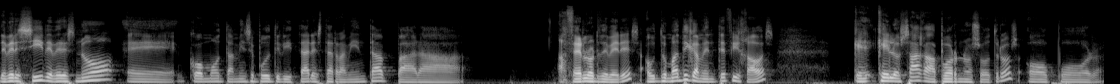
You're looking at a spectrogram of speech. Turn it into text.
deberes sí, deberes no, eh, cómo también se puede utilizar esta herramienta para hacer los deberes automáticamente, fijaos, que, que los haga por nosotros o por,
